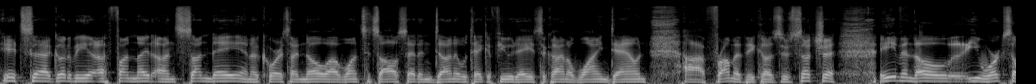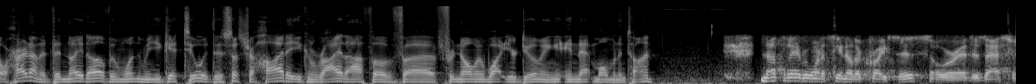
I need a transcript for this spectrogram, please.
It's uh, going to be a fun night on Sunday, and of course, I know uh, once it's all said and done, it will take a few days to kind of wind down uh, from it because there's such a, even though you work so hard on it, the night of and when when you get to it, there's such a high that you can ride off of uh, for knowing what you're doing in that moment in time. Not that I ever want to see another crisis or a disaster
